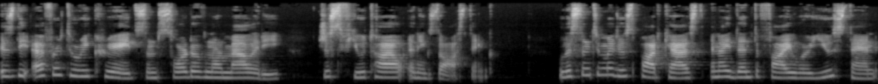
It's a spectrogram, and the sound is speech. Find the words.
Is the effort to recreate some sort of normality just futile and exhausting? Listen to Madhu's podcast and identify where you stand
